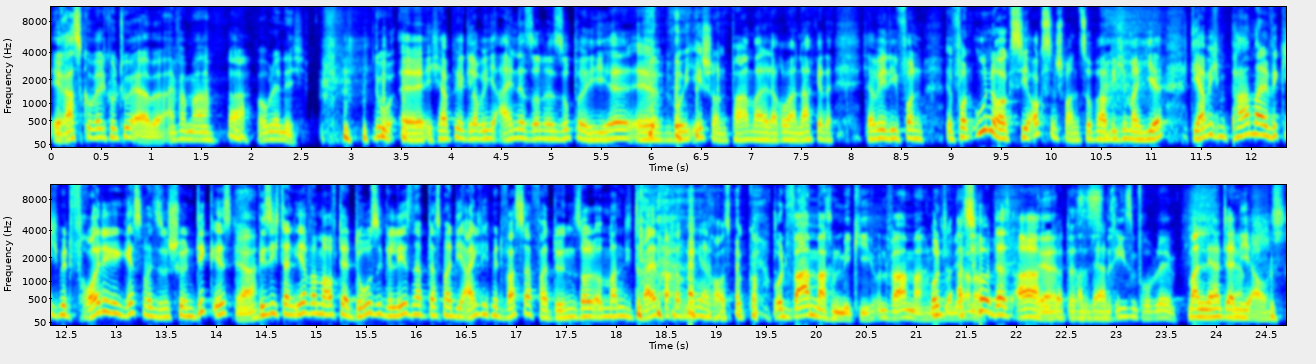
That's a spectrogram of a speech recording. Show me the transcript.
Erasco-Weltkulturerbe. Einfach mal, Ja. warum denn nicht? Du, äh, ich habe hier, glaube ich, eine so eine Suppe hier, äh, wo ich eh schon ein paar Mal darüber nachgedacht Ich habe hier die von, von Unox, die Ochsenschwanzsuppe habe ich immer hier. Die habe ich ein paar Mal wirklich mit Freude gegessen, weil sie so schön dick ist, Ja. bis ich dann irgendwann mal auf der Dose gelesen habe, dass man die eigentlich mit Wasser verdünnen soll und man die dreifache Menge rausbekommt. Und warm machen, Miki. Und warm machen. Und- muss man ja ach auch so, noch. das- ah, ja, Gott, das man ist lernt. ein Riesenproblem. Man lernt ja, nie aus.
